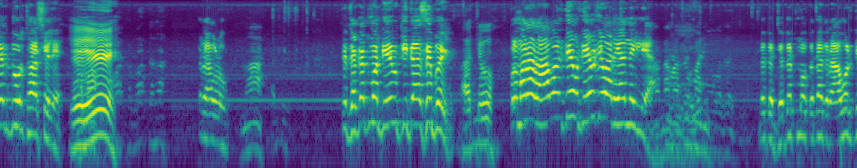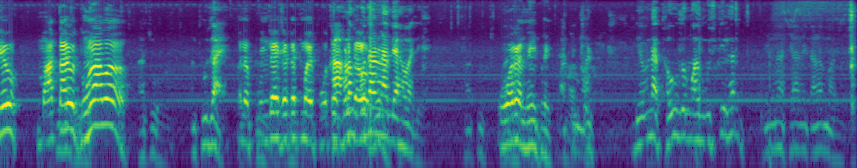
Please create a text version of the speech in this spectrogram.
એક દૂર થશે લે. એ એ. રાવળો. તે જગતમાં દેવ કીધા છે ભાઈ. સાચું. પણ મારા રાવણ દેવ દેવ જેવા રહ્યા નહીં લ્યા. જગતમાં કદાચ રાવણ દેવ માતાઓ ધૂણાવ. સાચું. અને પૂજાય. અને પૂંજાય જગતમાં એ પોતે બેહવા દે. ઓરે નહીં ભાઈ. દેવ ના દેવના થવું તો મુશ્કેલ હે ને. દેવના થયા તાળા મારે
